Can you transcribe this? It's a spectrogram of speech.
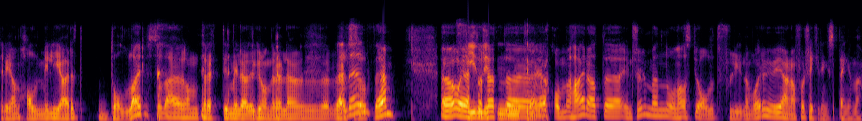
3,5 milliard dollar, så det er sånn 30 milliarder kroner eller vel Ja, det så det. Eh, Og rett og slett, eh, ja. jeg kommer her at eh, unnskyld, men noen har stjålet flyene våre, vi vil gjerne ha forsikringspengene.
